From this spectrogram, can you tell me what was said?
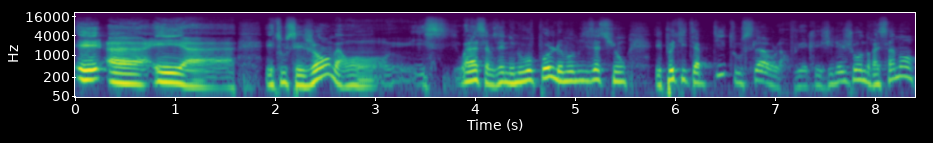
et, euh, tous ces gens, ben, voilà, ça faisait de nouveaux pôles de mobilisation. Et petit à petit, tout cela, on l'a revu avec les Gilets jaunes récemment,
